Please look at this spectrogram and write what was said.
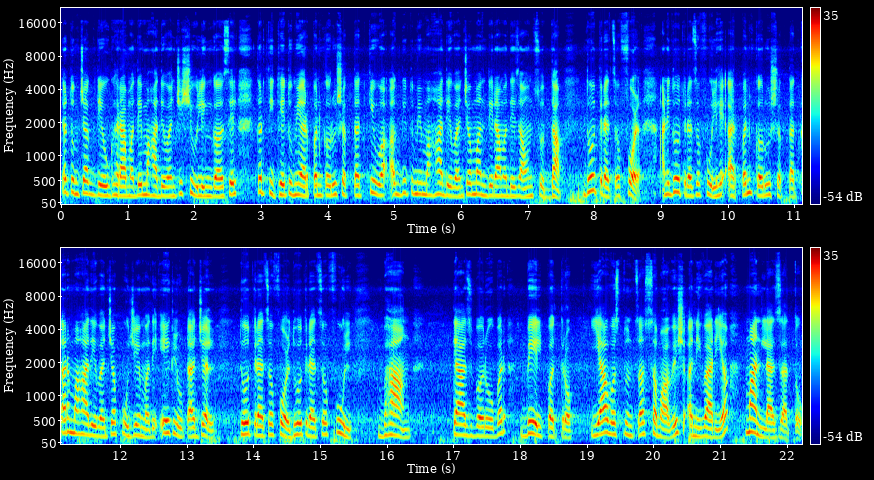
तर तुमच्या देवघरामध्ये महादेवांची शिवलिंग असेल तर तिथे तुम्ही अर्पण करू शकतात किंवा अगदी तुम्ही महादेवांच्या मंदिरामध्ये जाऊन सुद्धा धोत्र्याचं फळ आणि धोत्र्याचं फूल हे अर्पण करू शकतात. कारण महादेवांच्या पूजेमध्ये एक लोटा जल धोत्र्याचं फळ धोत्र्याचं फूल भांग त्याचबरोबर बेलपत्र या वस्तूंचा समावेश अनिवार्य मानला जातो.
